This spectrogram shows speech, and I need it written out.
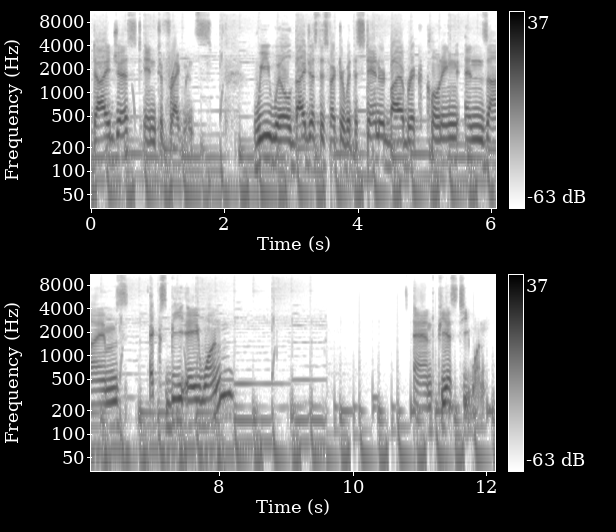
digest into fragments. We will digest this vector with the standard BioBrick cloning enzymes XBA1 and PST1.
